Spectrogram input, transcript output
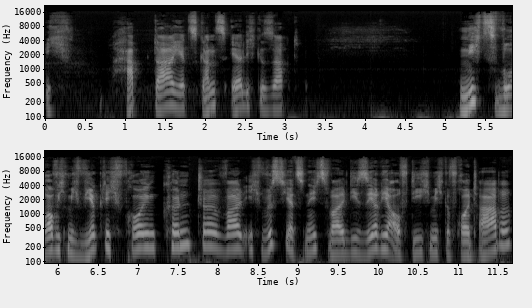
Ich hab da jetzt ganz ehrlich gesagt nichts, worauf ich mich wirklich freuen könnte, weil ich wüsste jetzt nichts, weil die Serie, auf die ich mich gefreut habe,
